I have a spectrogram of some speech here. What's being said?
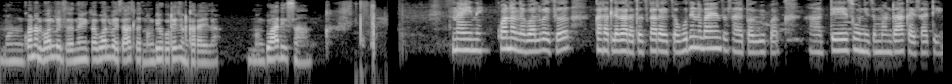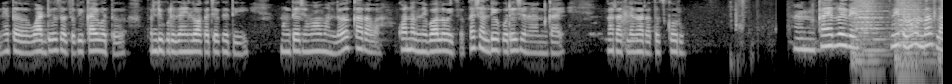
मग कोणाला बोलवायचं? नाही का बोलवायचं असलं मग डेकोरेशन करायला. मग तू आधी सांग. नाही नाही. कोणाला बोलवायचं? घरातल्या घरातच करायचं. उद्या ना बायांचा सायपाक बिपाक ते सोनीचं मन राखायसाठी. नाही तर वाढदिवसाचं बी काय होतं? पण तिकडे जाईन लोकांच्या घरी. मग त्याच्यामुळे म्हणलं करावा. कोणाला नाही बोलवायचं. कशाला डेकोरेशन आणि काय? घरातल्या घरातच करू. आणि काय रे मी तर म्हणून बसला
